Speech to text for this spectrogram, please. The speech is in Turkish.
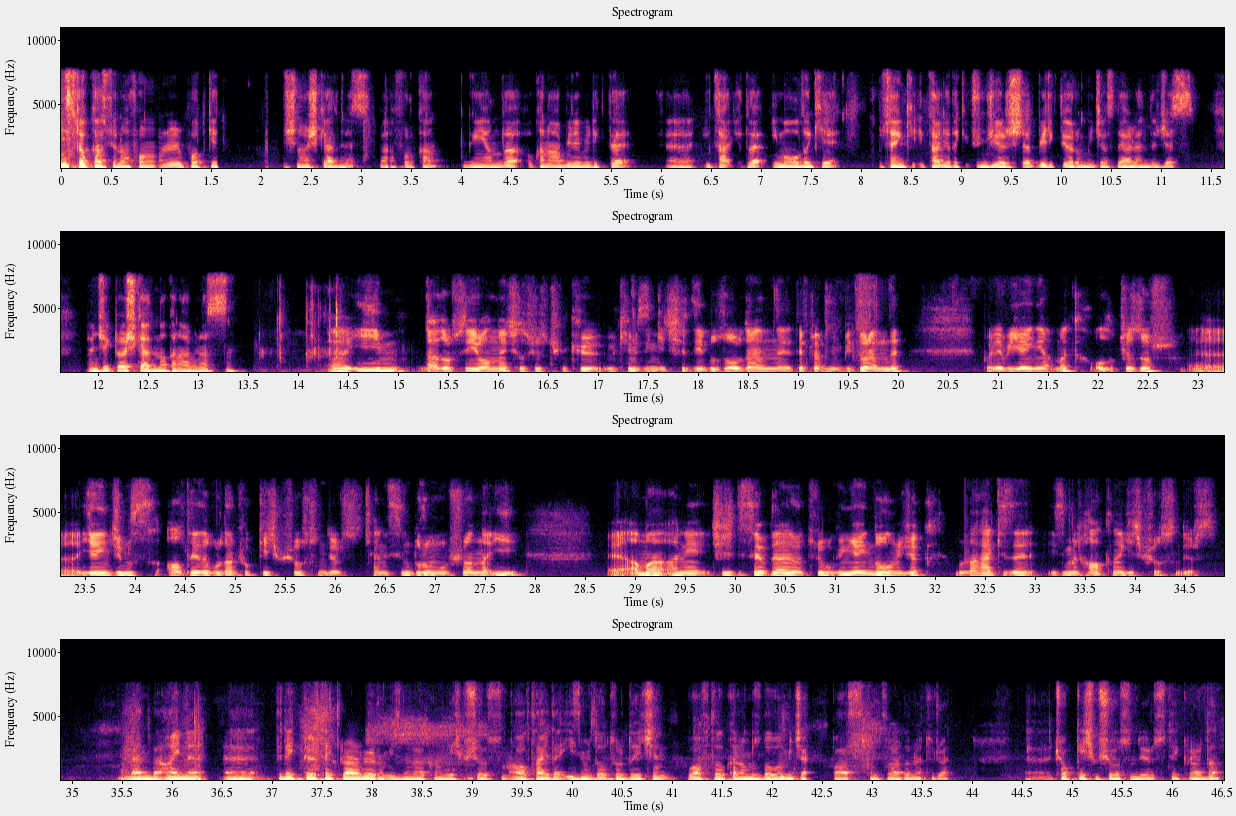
Dislokasyon'un Formülleri Podcast için hoş geldiniz. Ben Furkan. Bugün yanımda Okan abiyle birlikte e, İtalya'da Imola'daki bu seneki İtalya'daki üçüncü yarışı birlikte yorumlayacağız, değerlendireceğiz. Öncelikle hoş geldin Okan abi. Nasılsın? Ee, iyiyim. Daha doğrusu iyi olmaya çalışıyoruz. Çünkü ülkemizin geçirdiği bu zor dönemde, depremli bir dönemde böyle bir yayın yapmak oldukça zor. Ee, yayıncımız Altay'a da buradan çok geçmiş olsun diyoruz. Kendisinin durumu şu anda iyi. Ee, ama hani çeşitli sebeplerden ötürü bugün yayında olmayacak. Buradan herkese İzmir halkına geçmiş olsun diyoruz. Ben de aynı e, direktörü tekrarlıyorum. İzmir halkına geçmiş olsun. Altay'da İzmir'de oturduğu için bu haftalık aramızda olamayacak bazı sıkıntılardan ötürü. E, çok geçmiş olsun diyoruz tekrardan.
